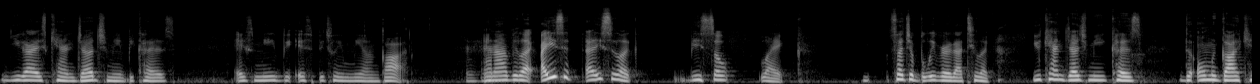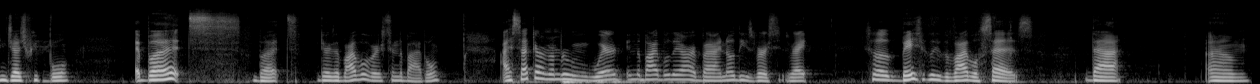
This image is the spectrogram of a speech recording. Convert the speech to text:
"You guys can't judge me because it's me. Be- it's between me and God." Mm-hmm. And I'd be like, I used to, I used to like be so like such a believer of that too. Like, you can't judge me because the only God can judge people. But, but there's a Bible verse in the Bible. I suck at remembering where in the Bible they are, but I know these verses, right? So basically, the Bible says that um,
